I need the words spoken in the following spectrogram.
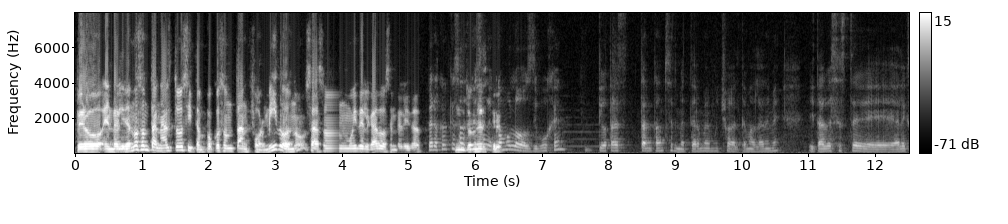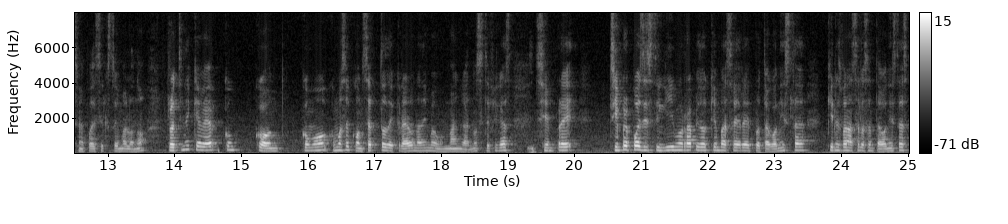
Pero en realidad no son tan altos y tampoco son tan formidos, ¿no? O sea, son muy delgados en realidad. Pero creo que eso, Entonces, eso de creo- cómo los dibujen, digo, tal vez tan, tanto sin meterme mucho al tema del anime, y tal vez este Alex me puede decir que estoy mal o no, pero tiene que ver con, con cómo, cómo es el concepto de crear un anime o un manga, ¿no? Si te fijas, siempre, siempre puedes distinguir muy rápido quién va a ser el protagonista, quiénes van a ser los antagonistas,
